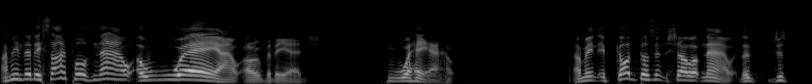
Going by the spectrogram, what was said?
I mean, the disciples now are way out over the edge. Way out. I mean, if God doesn't show up now, there's just,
